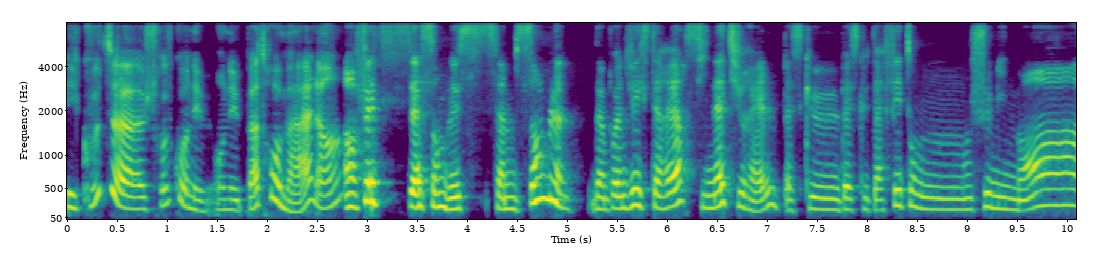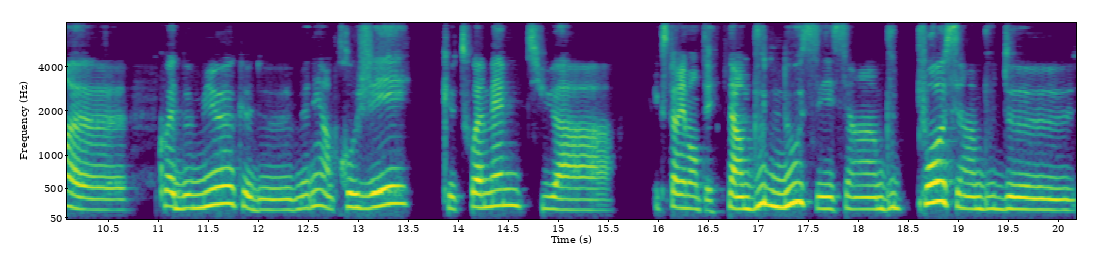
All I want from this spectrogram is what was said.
Écoute, euh, je trouve qu'on est on est pas trop mal. Hein. En fait, ça semble, ça me semble, d'un point de vue extérieur, si naturel parce que parce que t'as fait ton cheminement. Euh, quoi de mieux que de mener un projet que toi-même tu as expérimenté. C'est un bout de nous, c'est un bout de peau, c'est un bout de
